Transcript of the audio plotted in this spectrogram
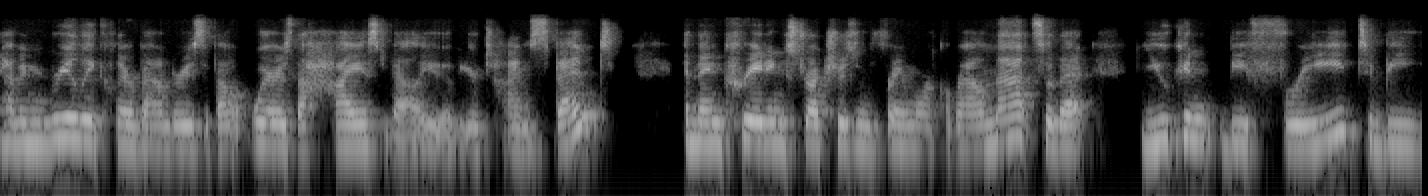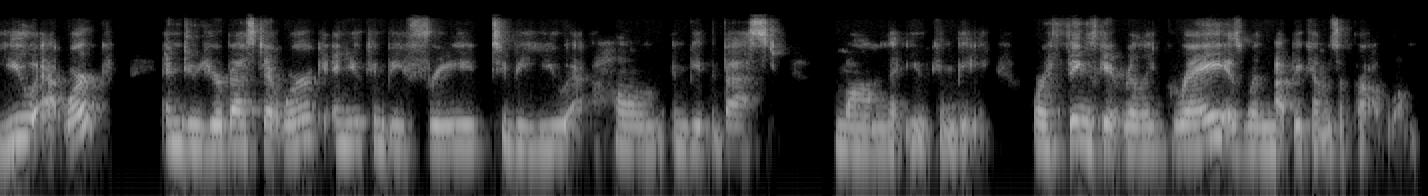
having really clear boundaries about where is the highest value of your time spent, and then creating structures and framework around that so that you can be free to be you at work and do your best at work, and you can be free to be you at home and be the best mom that you can be. Where things get really gray is when that becomes a problem.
